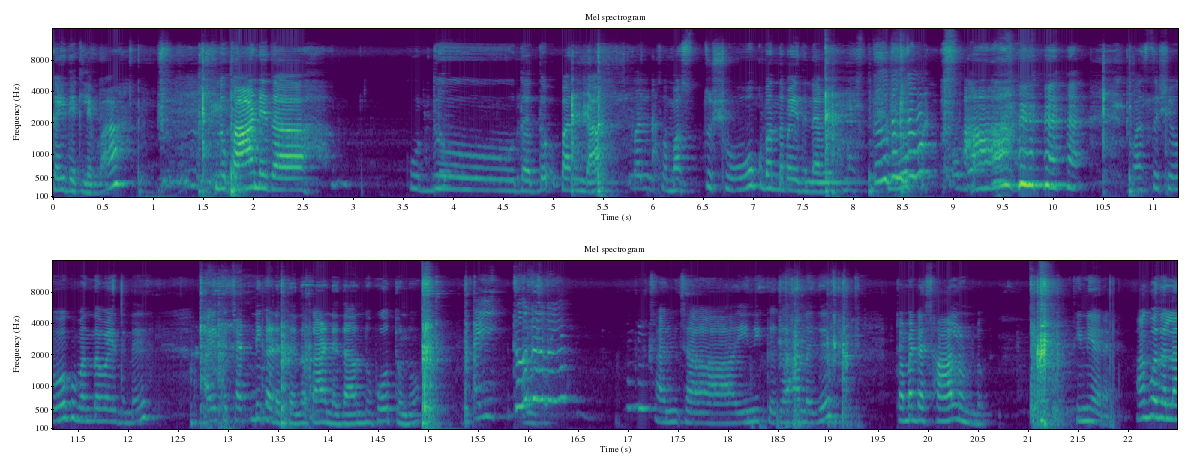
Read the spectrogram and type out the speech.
ಕೈ ತೆಕ್ಲೆವಾ ಇನ್ನು ಕಾಂಡೆದ ಉರ್ದುದದ್ದು ಬಂದ. ಸೊ ಮಸ್ತ್ ಶೋಕ್ ಬಂದ ಬೈದ ನಾವೇ ಮಸ್ತ್ ಶೋಕ್. ಬಂದ ಬೈದಿನ ಆಯ್ತು ಚಟ್ನಿ ಕಡೆತಂದ ಕಾಣಿದ ಅಂದು ಹೋತುನು ಅಂಚ ಇನಿಕ್ ಗಹನಗ್. ಟೊಮೆಟೊ ಸಾಲುಂಡು ತಿನ್ನಿಯಾರೆ ಆಗ್ಬೋದಲ್ಲ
